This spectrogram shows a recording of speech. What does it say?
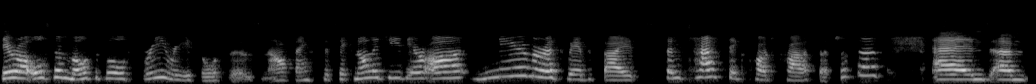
There are also multiple free resources. Now, thanks to technology, there are numerous websites, fantastic podcasts such as this, and um,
